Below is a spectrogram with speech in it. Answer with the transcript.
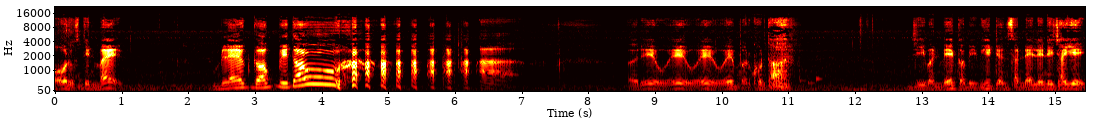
और उस दिन मैं ब्लैक डॉग पीता हूँ। अरे ओए ओए ओए, बरखुरदार। जीवन में कभी भी टेंशन नहीं लेनी चाहिए।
